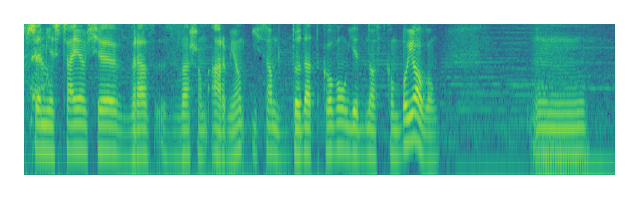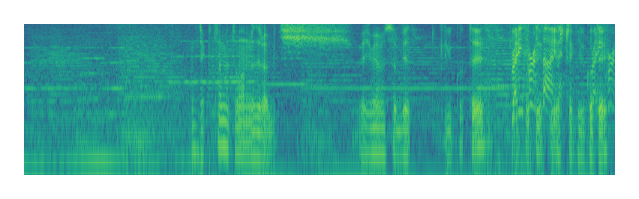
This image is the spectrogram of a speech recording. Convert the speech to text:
przemieszczają się wraz z waszą armią i są dodatkową jednostką bojową. Mm. Tak, co my tu mamy zrobić? Weźmiemy sobie kilku tych, kilku tych i jeszcze kilku tych.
